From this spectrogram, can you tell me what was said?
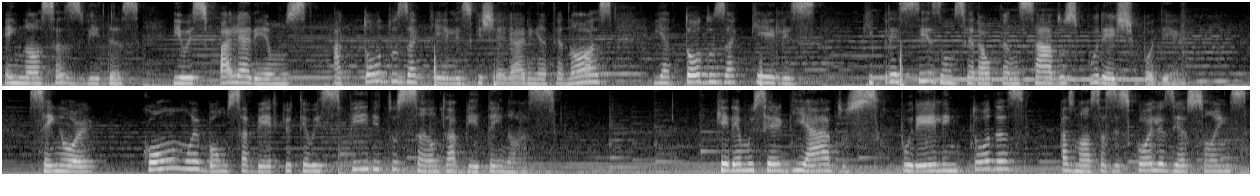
em nossas vidas e o espalharemos a todos aqueles que chegarem até nós e a todos aqueles que precisam ser alcançados por este poder. Senhor, como é bom saber que o Teu Espírito Santo habita em nós. Queremos ser guiados por Ele em todas as nossas escolhas e ações,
